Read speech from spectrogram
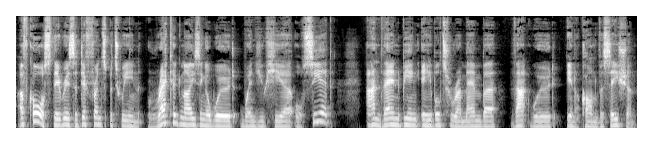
Of course, there is a difference between recognizing a word when you hear or see it and then being able to remember that word in a conversation.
